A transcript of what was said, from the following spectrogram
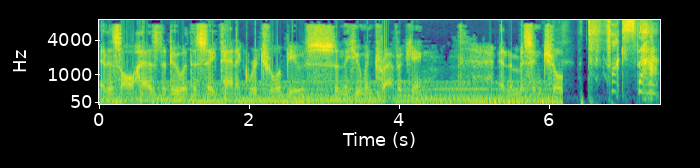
this all has to do with the satanic ritual abuse and the human trafficking and the missing children. What the fuck is that?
